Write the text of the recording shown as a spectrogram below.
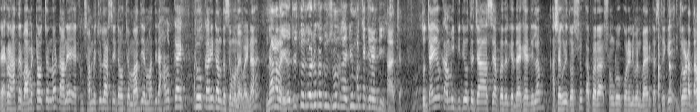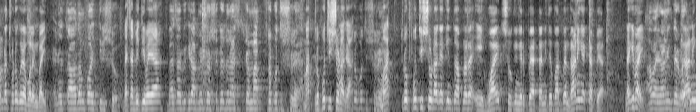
তো এখন হাতের বামেরটা হচ্ছে নর ডানে এখন সামনে চলে আসছে এটা হচ্ছে মাদি আর মাদিটা হালকা একটু কানি টানতেছে মনে হয় ভাই না? না না ভাই কোনো সমস্যা ডিম বাচ্চা গ্যারান্টি আচ্ছা তো যাই হোক আমি ভিডিওতে যা আছে আপনাদেরকে দেখাই দিলাম। আশা করি দর্শক আপনারা সংগ্রহ করে নেবেন ভাইয়ের কাছ থেকে। জোড়াটা দামটা ছোট করে বলেন ভাই। এটা চাওয়া দাম পঁয়ত্রিশশো। বেচা বিক্রি ভাইয়া? বেচা বিক্রি আপনার দর্শকের জন্য আজকে মাত্র পঁচিশশো টাকা। মাত্র পঁচিশশো টাকা? মাত্র 2500 টাকা। মাত্র পঁচিশশো টাকা কিন্তু আপনারা এই হোয়াইট শোকিং এর পেয়ারটা নিতে পারবেন। রানিং একটা পেয়ার নাকি ভাই? আমার রানিং পেয়ার রানিং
